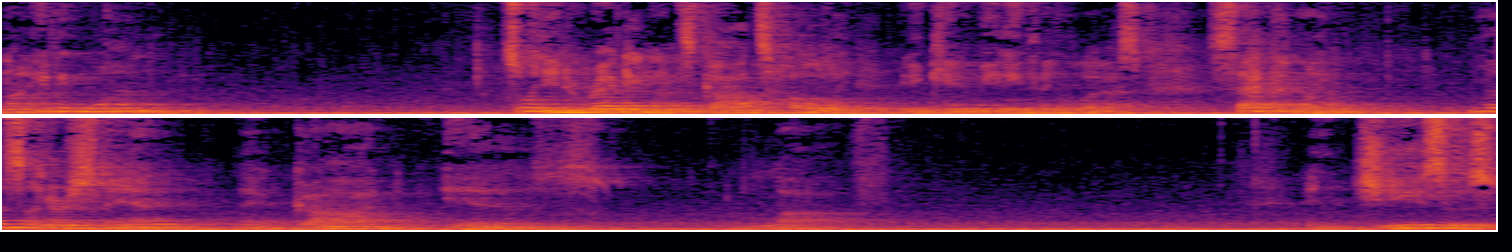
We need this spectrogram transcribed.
Not even one. So we need to recognize God's holy, and He can't be anything less. Secondly, we must understand that God is love. And Jesus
